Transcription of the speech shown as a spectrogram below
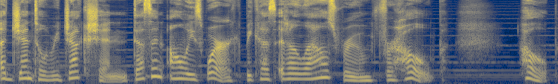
A gentle rejection doesn't always work because it allows room for hope. Hope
